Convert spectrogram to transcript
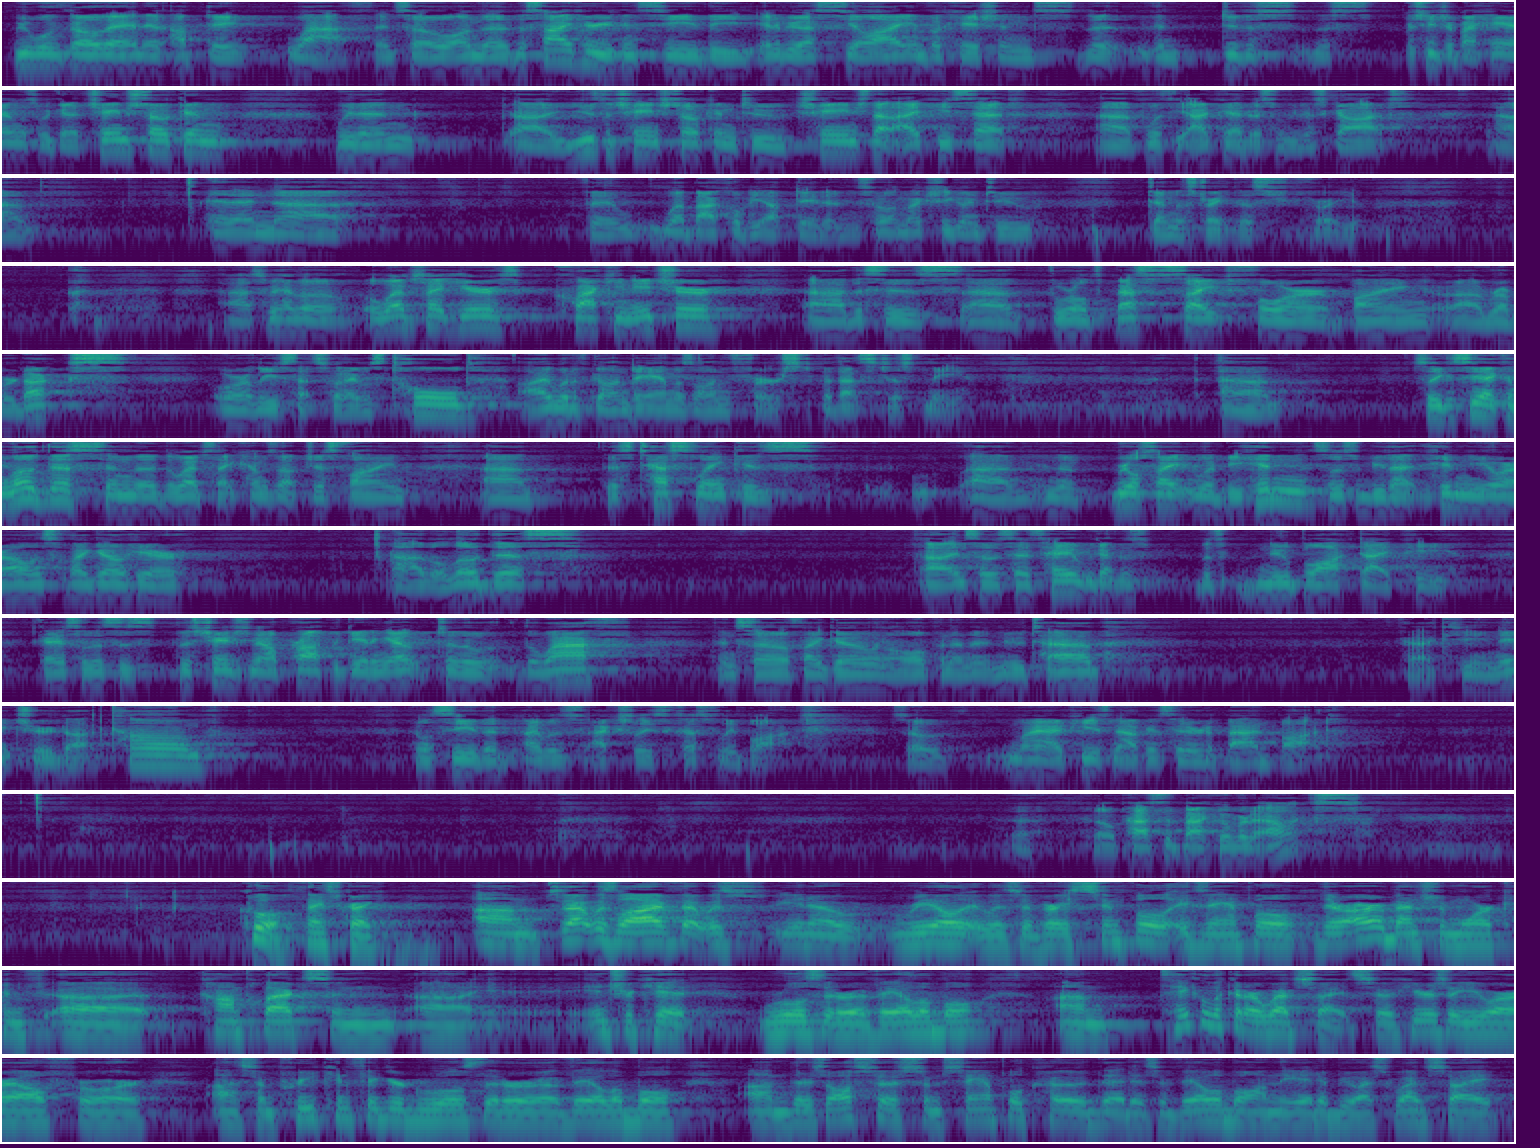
we will go then and update WAF. And so on the, the side here, you can see the AWS CLI invocations that we can do this, this procedure by hand. So we get a change token. We then uh, use the change token to change that IP set uh, with the IP address that we just got. Um, and then uh, the web ACL will be updated. And so I'm actually going to demonstrate this for you. Uh, so we have a, a website here, it's Quacky Nature. Uh, this is uh, the world's best site for buying uh, rubber ducks, or at least that's what I was told. I would have gone to Amazon first, but that's just me. Um, so you can see I can load this, and the, website comes up just fine. Um, this test link is uh, in the real site it would be hidden, so this would be that hidden URL. So if I go here, we'll load this. And so it says, hey, we got this, new blocked IP. Okay, so this is, this change is now propagating out to the WAF. And so if I go and I'll open in a new tab, quackynature.com, you'll see that I was actually successfully blocked. So my IP is now considered a bad bot. Uh, and I'll pass it back over to Alex. Cool. Thanks, Craig. Um, so that was live. That was, you know, real. It was a very simple example. There are a bunch of more conf- uh, complex and uh, intricate rules that are available. Um, take a look at our website. So here's a URL for uh, some pre-configured rules that are available. Um, there's also some sample code that is available on the AWS website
